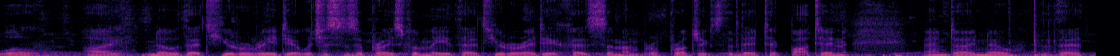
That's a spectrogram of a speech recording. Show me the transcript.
Well, I know that Euroradio, which is a surprise for me, that Euroradio has a number of projects that they take part in, and I know that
